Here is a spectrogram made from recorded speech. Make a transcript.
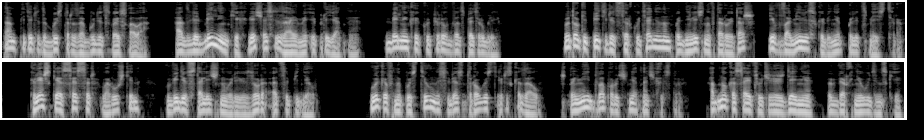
там питерец быстро забудет свои слова. А две беленьких — вещь осязаемая и приятная. Беленькая купюра в 25 рублей. В итоге питерец с иркутянином поднялись на второй этаж и вломились в кабинет полицмейстера. Коллежский асессор Варушкин, увидев столичного ревизора, оцепенел. Лыков напустил на себя строгость и рассказал, что имеет два поручения от начальства. Одно касается учреждения в Верхнеудинске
